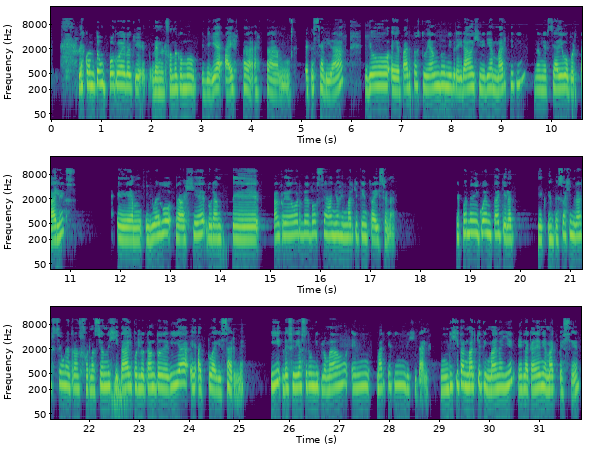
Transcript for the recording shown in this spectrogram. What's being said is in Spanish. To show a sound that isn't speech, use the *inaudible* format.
Les cuento un poco de lo que, de, en el fondo, cómo llegué a esta, a esta mm, especialidad. Yo eh, parto estudiando mi pregrado en Ingeniería en Marketing en la Universidad Diego Portales. Eh, y luego trabajé durante alrededor de 12 años en marketing tradicional. Después me di cuenta que, la, que empezó a generarse una transformación digital, por lo tanto debía eh, actualizarme y decidí hacer un diplomado en marketing digital, un Digital Marketing Manager en la Academia MacPC,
